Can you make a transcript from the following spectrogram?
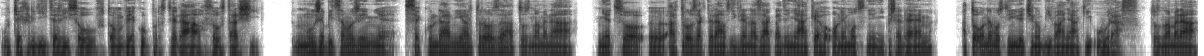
u těch lidí, kteří jsou v tom věku prostě dál, jsou starší. Může být samozřejmě sekundární artroza, to znamená něco, e, artroza, která vznikne na základě nějakého onemocnění předem, a to onemocnění většinou bývá nějaký úraz. To znamená,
